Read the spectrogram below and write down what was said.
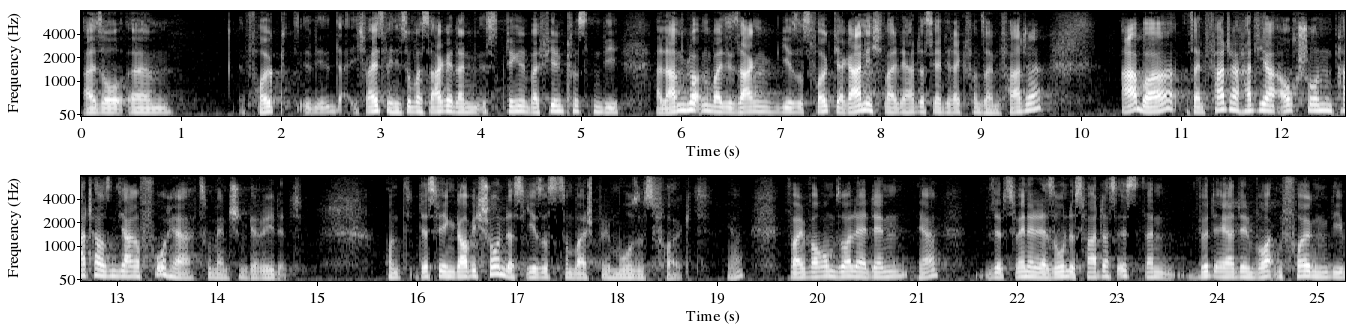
Also ähm, folgt, ich weiß, wenn ich sowas sage, dann ist, klingeln bei vielen Christen die Alarmglocken, weil sie sagen, Jesus folgt ja gar nicht, weil der hat das ja direkt von seinem Vater. Aber sein Vater hat ja auch schon ein paar tausend Jahre vorher zu Menschen geredet. Und deswegen glaube ich schon, dass Jesus zum Beispiel Moses folgt. Ja? Weil warum soll er denn, ja, selbst wenn er der Sohn des Vaters ist, dann wird er ja den Worten folgen, die,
